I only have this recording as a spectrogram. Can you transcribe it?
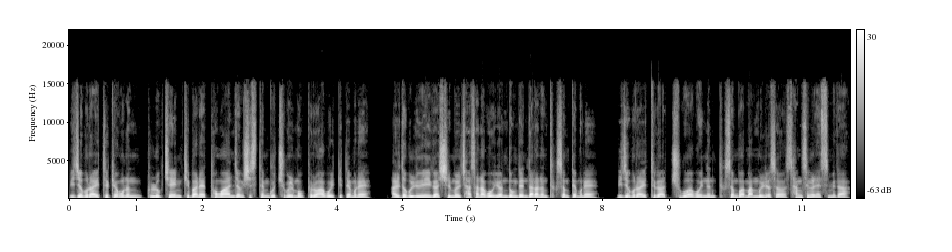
리저브라이트 경우는 블록체인 기반의 통화 안정 시스템 구축을 목표로 하고 있기 때문에 RWA가 실물 자산하고 연동된다라는 특성 때문에 리저브라이트가 추구하고 있는 특성과 맞물려서 상승을 했습니다.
